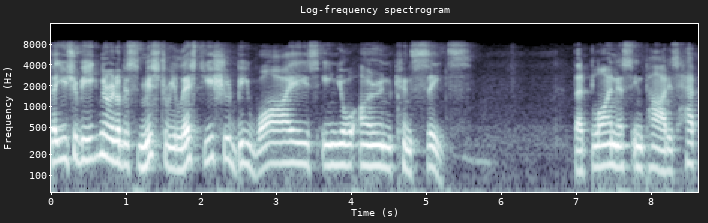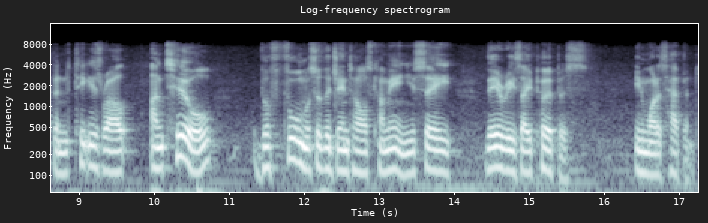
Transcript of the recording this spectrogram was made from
that you should be ignorant of this mystery, lest you should be wise in your own conceits. That blindness in part is happened to Israel until the fullness of the Gentiles come in. You see, there is a purpose in what has happened.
